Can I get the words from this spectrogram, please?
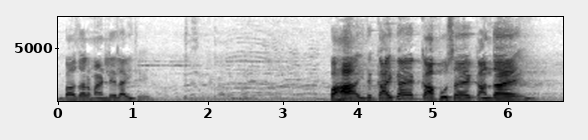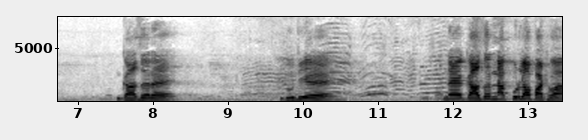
बाजार मांडलेला आहे इथे. पहा इथे काय काय आहे? कापूस आहे कांदा आहे गाजर आहे दुधी आहे. नाही गाजर नागपूरला पाठवा.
